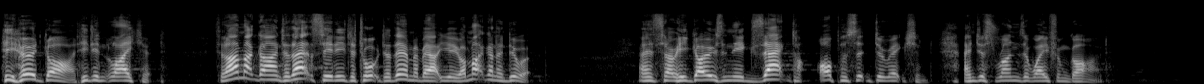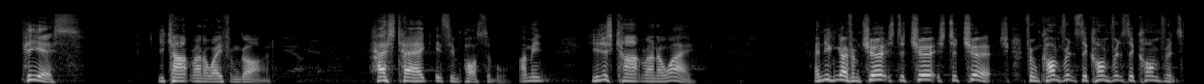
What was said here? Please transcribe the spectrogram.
He heard God, he didn't like it. He said, I'm not going to that city to talk to them about you. I'm not going to do it. And so he goes in the exact opposite direction and just runs away from God. P.S. You can't run away from God. Hashtag it's impossible. I mean, you just can't run away. And you can go from church to church to church, from conference to conference to conference,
